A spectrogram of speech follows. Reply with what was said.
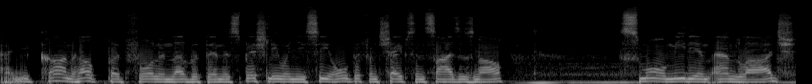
And you can't help but fall in love with them, especially when you see all different shapes and sizes now small, medium, and large.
